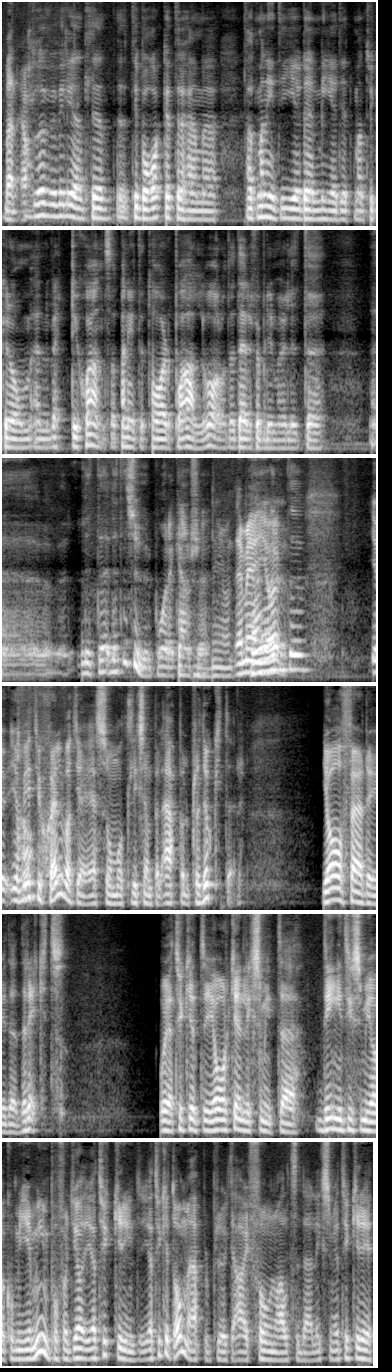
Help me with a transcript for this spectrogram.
Men ja. Då är vi väl egentligen tillbaka till det här med att man inte ger det mediet man tycker om en vettig chans. Att man inte tar det på allvar. Och det därför blir man ju lite, eh, lite, lite sur på det kanske. Ja, nej, Men jag, jag, vet inte. jag, jag vet ju själv att jag är så mot till exempel Apple-produkter. Jag avfärdar ju det direkt. Och jag tycker inte, jag orkar liksom inte. Det är ingenting som jag kommer ge mig in på för att jag, jag tycker inte, jag tycker inte om Apple-produkter, iPhone och allt sådär liksom. Jag tycker det är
